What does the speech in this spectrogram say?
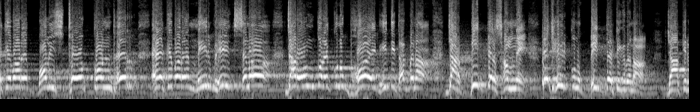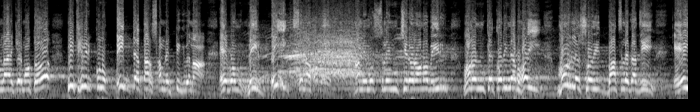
একেবারে বলিষ্ঠ কণ্ঠের, একেবারে নির্ভীক সেনা, যার অন্তরে কোনো ভয় ভীতি থাকবে না, যার বিদ্যের সামনে পৃথিবীর কোনো বিদ্যা টিকবে না, জাকির নায়কের মতো পৃথিবীর কোনো বিদ্যা তার সামনে টিকবে না, এবং নির্ভীক সেনা হবে। আমি মুসলিম চির রণবীর মরণকে করি না ভয়, মরলে শহীদ বাঁচলে গাজী, এই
